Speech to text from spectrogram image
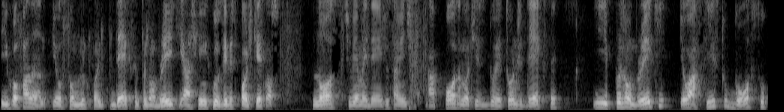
Igual falando, eu sou muito fã de Dexter, Prison Break, acho que inclusive esse podcast nós, nós tivemos uma ideia justamente após a notícia do retorno de Dexter, e Prison Break eu assisto, gosto,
